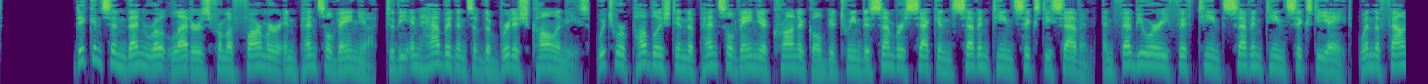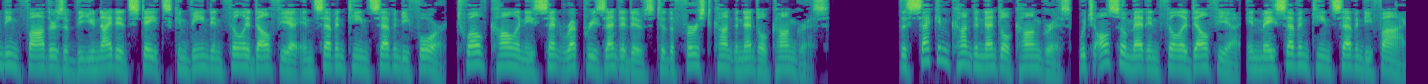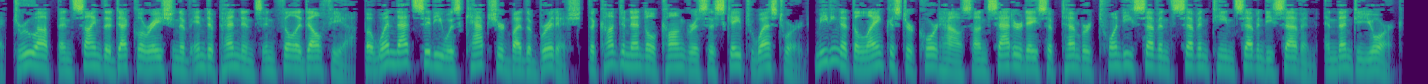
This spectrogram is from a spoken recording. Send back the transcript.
Dickinson then wrote letters from a farmer in Pennsylvania, to the inhabitants of the British colonies, which were published in the Pennsylvania Chronicle between December 2, 1767, and February 15, 1768, when the Founding Fathers of the United States convened in Philadelphia in 1774. Twelve colonies sent representatives to the First Continental Congress. The Second Continental Congress, which also met in Philadelphia in May 1775, drew up and signed the Declaration of Independence in Philadelphia, but when that city was captured by the British, the Continental Congress escaped westward, meeting at the Lancaster Courthouse on Saturday, September 27, 1777, and then to York.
